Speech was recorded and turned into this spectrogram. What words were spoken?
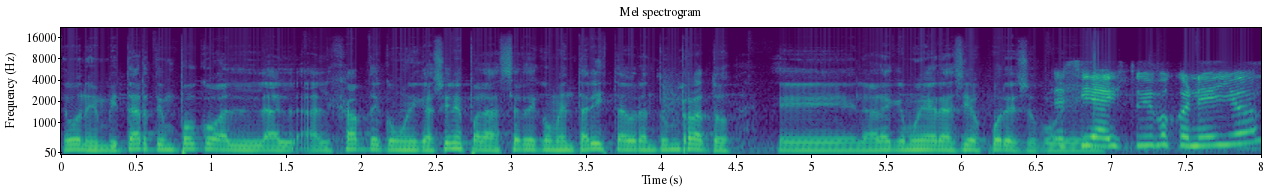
bueno, invitarte un poco al, al- al hub de comunicaciones para ser de comentarista durante un rato. Eh, la verdad que muy agradecidos por eso. Porque... Sí, ahí estuvimos con ellos.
